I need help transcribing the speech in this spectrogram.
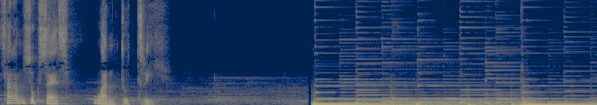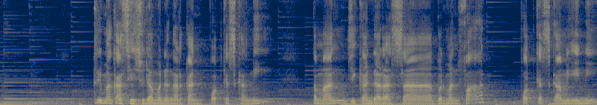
Salam sukses, one, two, three. Terima kasih sudah mendengarkan podcast kami. Teman, jika Anda rasa bermanfaat podcast kami ini,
